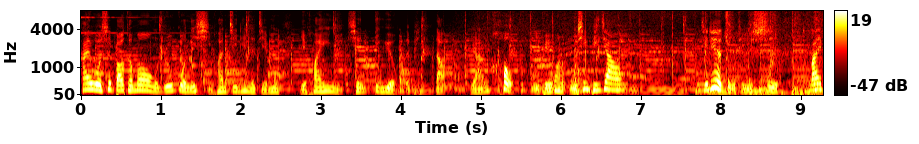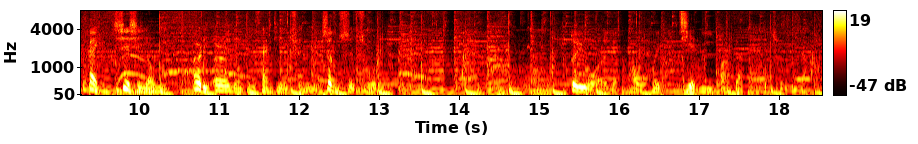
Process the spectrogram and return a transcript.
嗨，我是宝可梦。如果你喜欢今天的节目，也欢迎你先订阅我们的频道，然后也别忘了五星评价哦。今天的主题是 LINE Bank，谢谢有你。二零二二年第三季的权益正式出炉。对于我而言的话，我会建议放在户头处理比较好。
